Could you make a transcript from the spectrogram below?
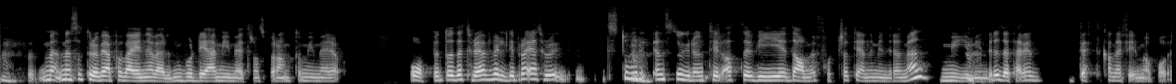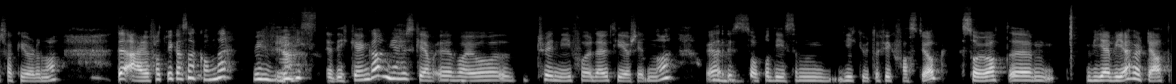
Mm. Men, men så tror jeg vi er på vei inn i verden hvor det er mye mer transparent og mye mer åpent, og det tror jeg er veldig bra. Jeg tror stor, Mm. En stor grunn til at vi damer fortsatt tjener mindre enn menn, mye Mm. mindre, dette, er, en- dette kan jeg meg oppover, skal ikke gjøre det nå, det er jo for at vi ikke har snakka om det. Vi, vi Ja. visste det ikke engang. Jeg husker jeg var jo trainee for det er jo ti år siden nå, og jeg Mm. så på de som gikk ut og fikk fast jobb. Så jo at um, via via hørte jeg at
